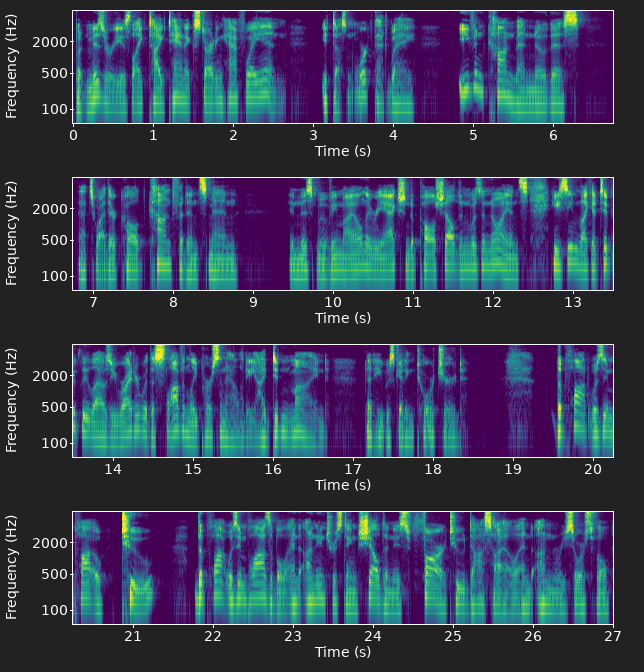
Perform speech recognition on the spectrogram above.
But misery is like Titanic starting halfway in. It doesn't work that way. Even con men know this. That's why they're called confidence men. In this movie, my only reaction to Paul Sheldon was annoyance. He seemed like a typically lousy writer with a slovenly personality. I didn't mind that he was getting tortured. The plot was impl- oh, two. The plot was implausible and uninteresting. Sheldon is far too docile and unresourceful.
